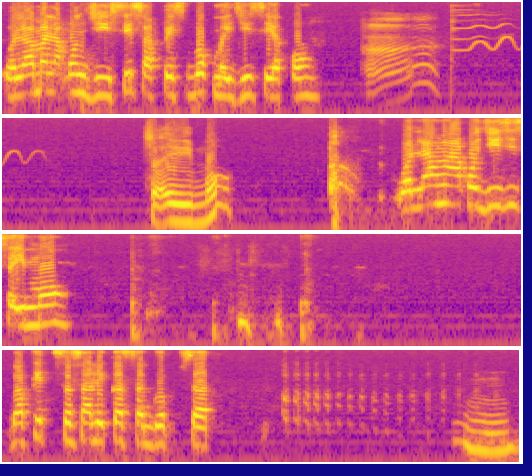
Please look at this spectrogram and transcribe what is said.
Wala man akong GC. Sa Facebook, may GC ako. Sa imo? Wala nga ako GC sa imo. Bakit sasali ka sa group chat? Hmm.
